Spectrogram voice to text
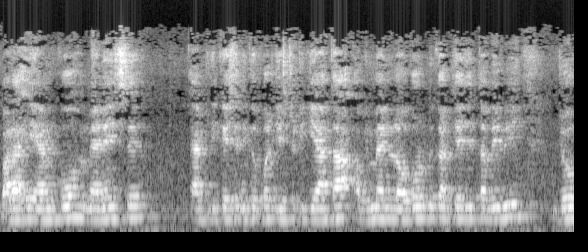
बारह ए को मैंने इस एप्लीकेशन के ऊपर रजिस्टर किया था। अभी मैंने लॉग आउट भी कर दिया तभी भी जो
